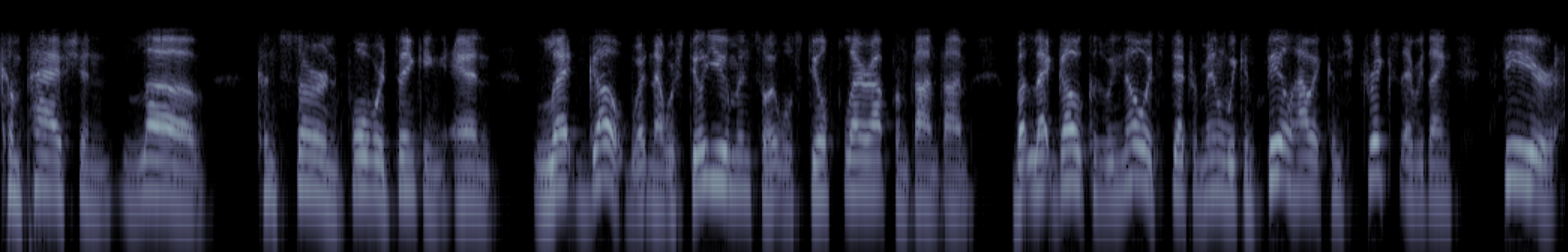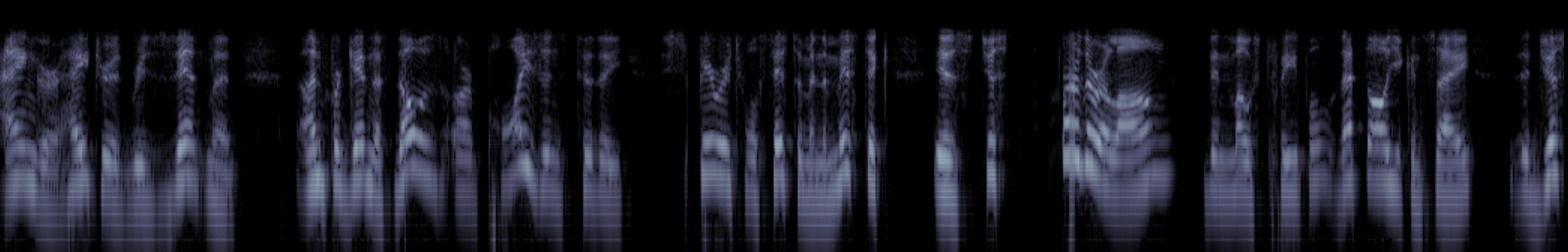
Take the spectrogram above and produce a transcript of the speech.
compassion, love, concern, forward thinking, and let go. Now, we're still human, so it will still flare up from time to time but let go because we know it's detrimental. We can feel how it constricts everything fear, anger, hatred, resentment, unforgiveness. Those are poisons to the spiritual system. And the mystic is just further along than most people. That's all you can say. Just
